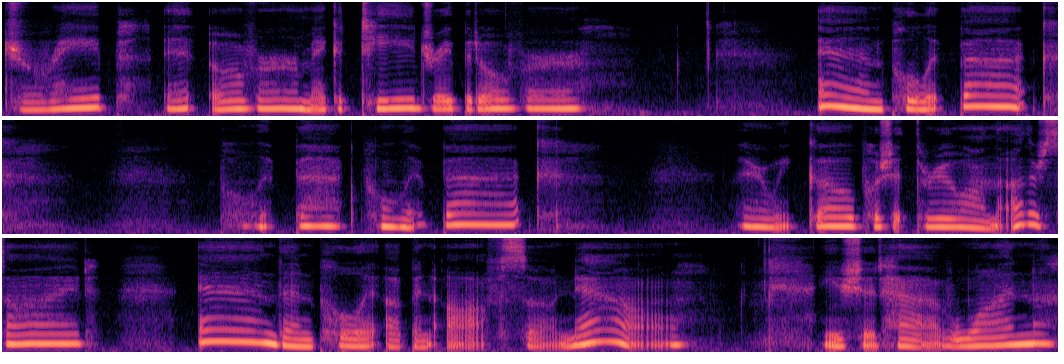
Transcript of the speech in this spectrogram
Drape it over. Make a T, drape it over. And pull it back. Pull it back, pull it back. There we go. Push it through on the other side. And then pull it up and off. So now you should have one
